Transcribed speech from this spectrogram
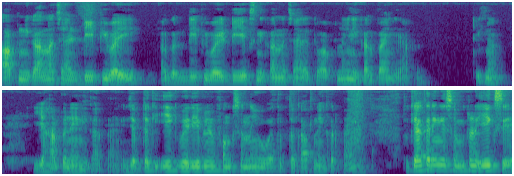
आप निकालना चाहें डी पी वाई अगर d p y d x निकालना चाह चाहें तो आप नहीं निकाल पाएँगे यहाँ पे, ठीक ना? यहाँ पे नहीं निकाल पाएँगे। जब तक एक वेरिएबल में फ़ंक्शन नहीं होगा, तब तक आप नहीं कर पाएँगे। तो क्या करेंगे, समीकरण एक से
